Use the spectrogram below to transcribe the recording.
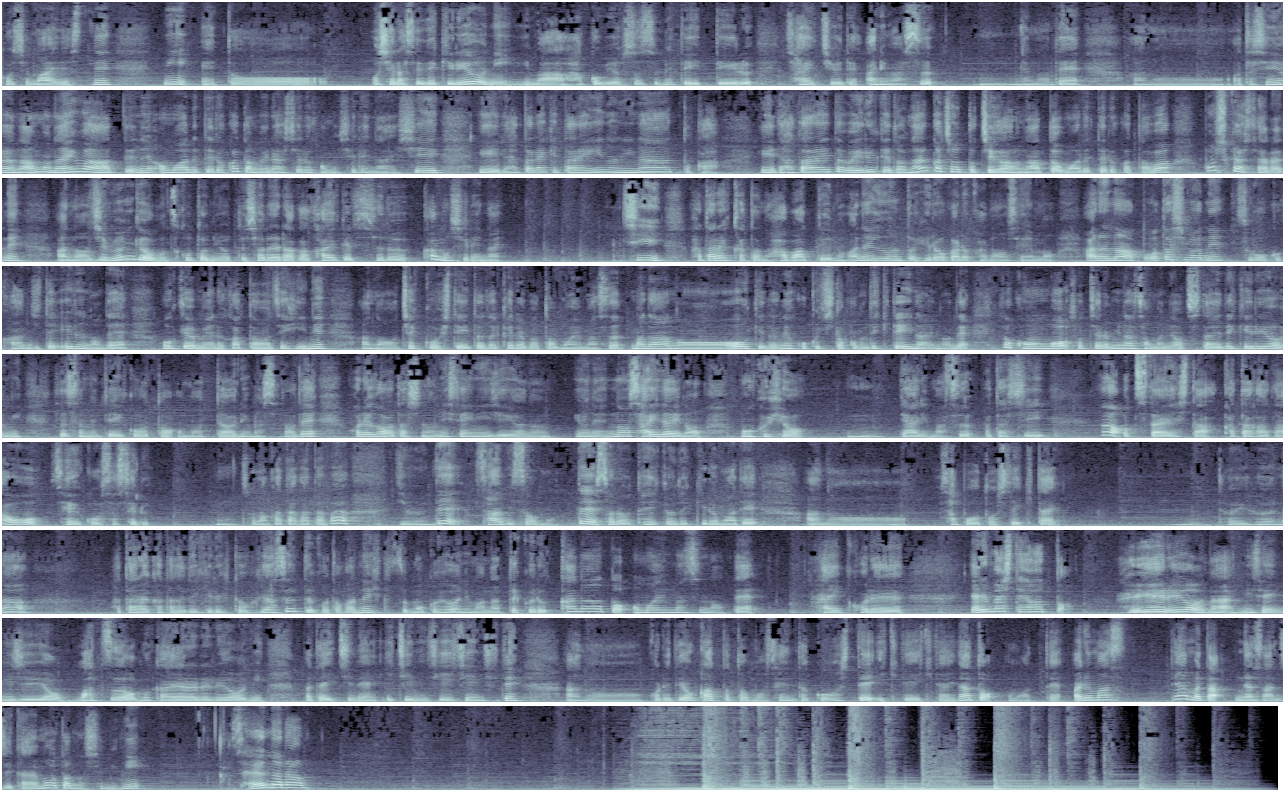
少し前ですね。に、えーと、お知らせできるように今運びを進めていっている最中であります。うん、なので、あのー、私には何もないわってね思われてる方もいらっしゃるかもしれないし家で働けたらいいのになとか家で働いてはいるけどなんかちょっと違うなって思われてる方はもしかしたらねあの自分業を持つことによってそれらが解決するかもしれない。し働き方の幅っていうのがねぐんと広がる可能性もあるなと私はねすごく感じているのでご興味ある方は是非ねあのチェックをしていただければと思います。まだあの大きなね告知とかもできていないので今後そちら皆様にお伝えできるように進めていこうと思っておりますのでこれが私の2024年の最大の目標、うん、であります。私がお伝えした方々を成功させるうん、その方々が自分でサービスを持ってそれを提供できるまで、あのー、サポートしていきたい、うん、というふうな働き方ができる人を増やすっていうことがね一つ目標にもなってくるかなと思いますのではいこれやりましたよと言えるような2024末を迎えられるようにまた1年一日一日ね、あのー、これで良かったと思う選択をして生きていきたいなと思っております。ではまた皆さん次回もお楽しみに。さよなら。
